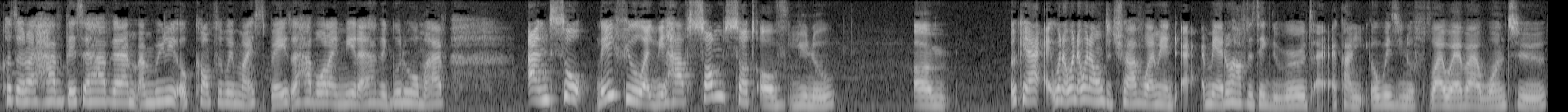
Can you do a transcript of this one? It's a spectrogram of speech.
Because i have this i have that. I'm, I'm really comfortable in my space. I have all i need. I have a good home. I have and so they feel like they have some sort of you know um okay I, when, when, when i want to travel i mean i mean i don't have to take the roads I, I can always you know fly wherever i want to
